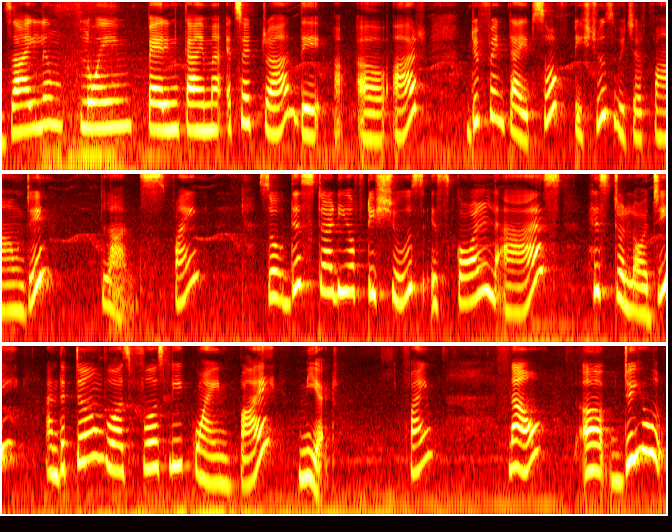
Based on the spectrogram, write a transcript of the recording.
xylem, phloem, parenchyma etc. they uh, are different types of tissues which are found in plants. Fine. So, this study of tissues is called as histology and the term was firstly coined by Mayer. Fine. Now, uh, do you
